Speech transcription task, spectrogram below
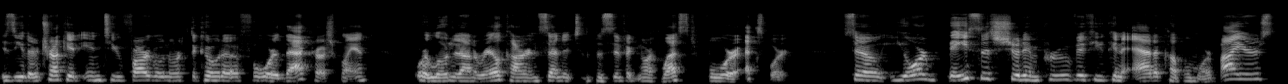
is either truck it into Fargo, North Dakota for that crush plant or load it on a rail car and send it to the Pacific Northwest for export. So your basis should improve if you can add a couple more buyers.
